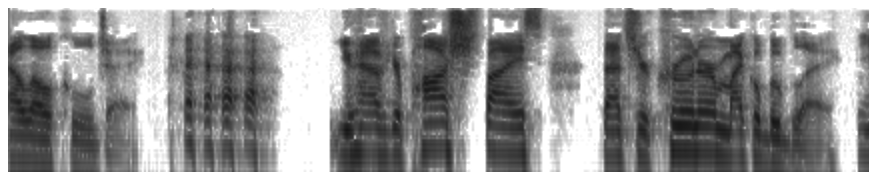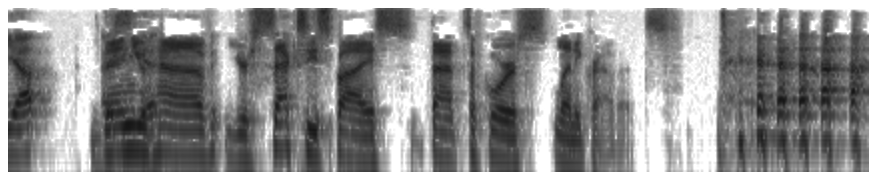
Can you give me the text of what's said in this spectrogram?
LL Cool J. You have your posh Spice, that's your crooner, Michael Bublé. yep. Then you it. have your sexy spice. That's of course Lenny Kravitz.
